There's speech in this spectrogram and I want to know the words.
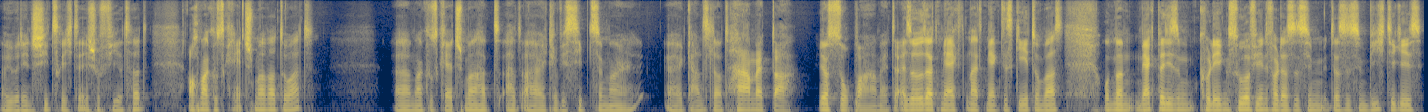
über den Schiedsrichter echauffiert hat. Auch Markus Kretschmer war dort. Äh, Markus Kretschmer hat, hat äh, glaube ich, 17 Mal äh, ganz laut Hameter. Ja, super, Hameter. Also man hat, merkt, man hat merkt, es geht um was. Und man merkt bei diesem Kollegen Su auf jeden Fall, dass es ihm, dass es ihm wichtig ist.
